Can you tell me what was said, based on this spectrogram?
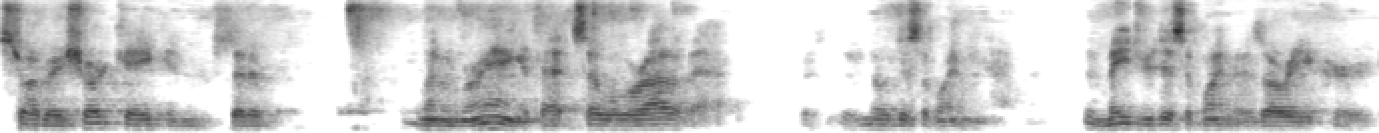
strawberry shortcake instead of lemon meringue. If that, so well, we're out of that. There's, there's no disappointment happening. The major disappointment has already occurred,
